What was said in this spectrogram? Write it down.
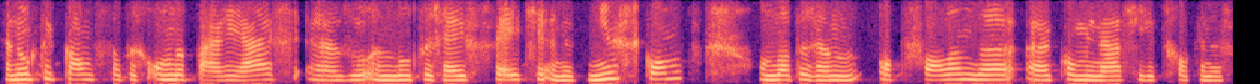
En ook de kans dat er om de paar jaar eh, zo een loterijfeitje in het nieuws komt, omdat er een opvallende eh, combinatie getrokken is.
